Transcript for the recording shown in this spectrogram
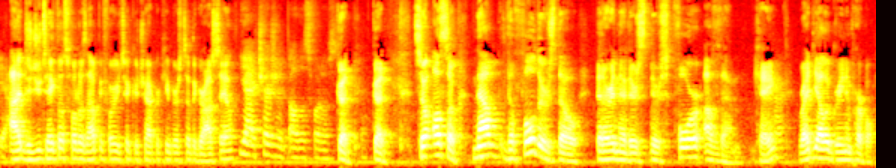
Yeah. Uh, did you take those photos out before you took your Trapper Keepers to the garage sale? Yeah, I treasured all those photos. Good, good. So also now the folders though that are in there, there's there's four of them. Okay, Okay. red, yellow, green, and purple.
